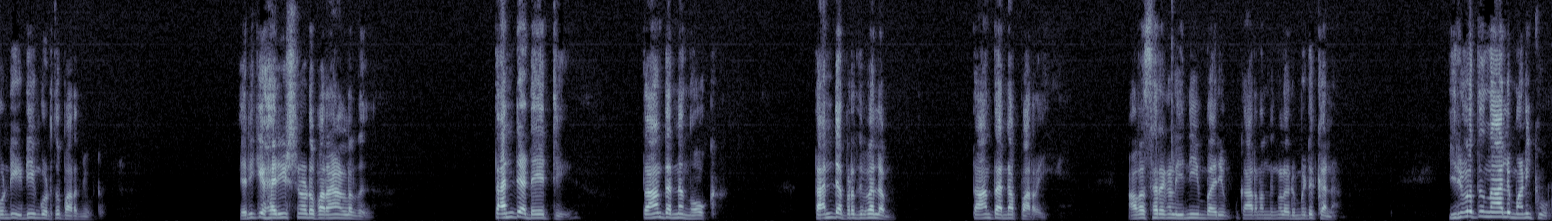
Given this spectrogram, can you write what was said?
കൊണ്ട് ഇടിയും കൊടുത്ത് പറഞ്ഞു വിട്ടു. എനിക്ക് ഹരീഷിനോട് പറയാനുള്ളത് തന്റെ ഡേറ്റ് താൻ തന്നെ നോക്ക്. തന്റെ പ്രതിഫലം താൻ തന്നെ പറയും. അവസരങ്ങൾ ഇനിയും വരും. കാരണം നിങ്ങളൊരു മിടുക്കനാണ്. ഇരുപത്തിനാല് മണിക്കൂർ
